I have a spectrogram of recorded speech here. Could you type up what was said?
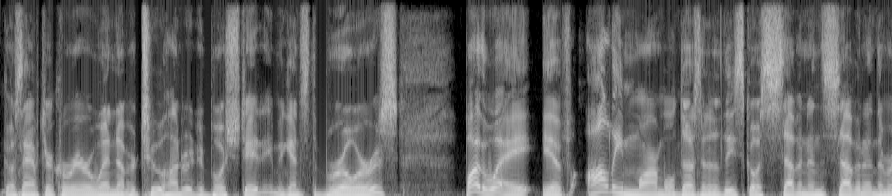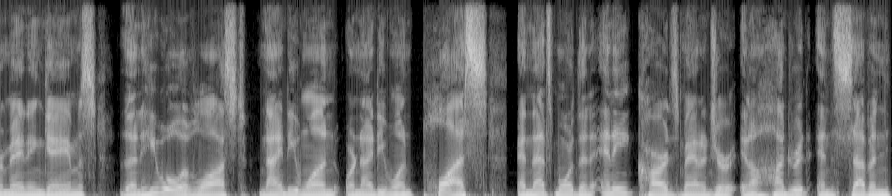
Goes after career win number 200 at Busch Stadium against the Brewers. By the way, if Oli Marmol doesn't at least go 7 and 7 in the remaining games, then he will have lost 91 or 91 plus, and that's more than any Cards manager in 107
